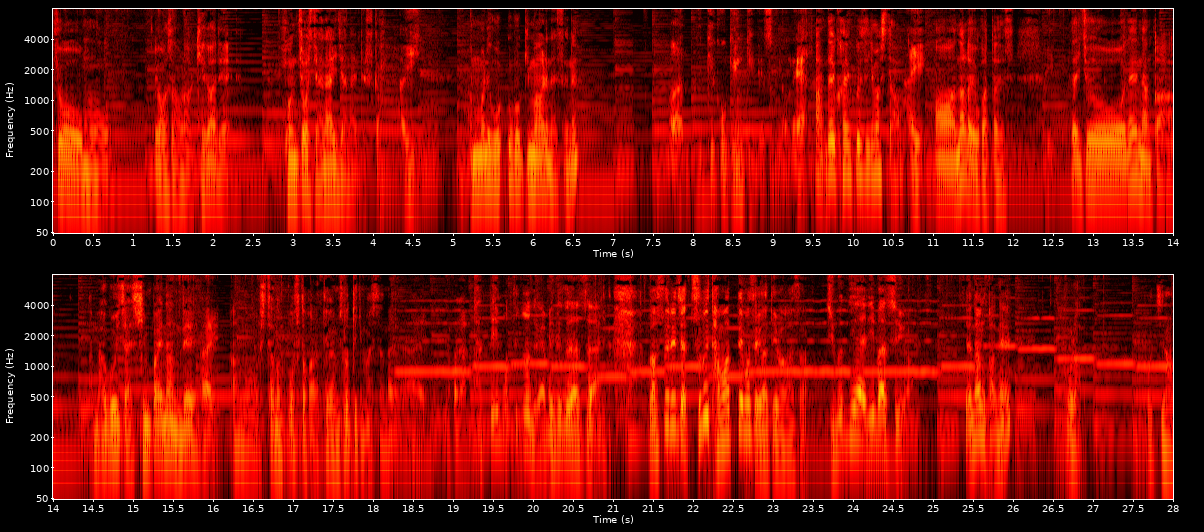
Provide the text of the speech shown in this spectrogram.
今日も岩川さんほら怪我で本調子ではないじゃないですかはい。あんまり動動き回れないですよねまあ、結構元気ですけどね。あだいぶ回復してきました？はい。ああならよかったですただ一応ねなんかあんま動いちゃ心配なんで、はい。あの下のポストから手紙取ってきましたんで、はい。はい。だから、家庭持ってくるのやめてください。忘れちゃうすごい溜まってますよだって岩川さんい自分でやりますよ。やなんかねほらこちら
